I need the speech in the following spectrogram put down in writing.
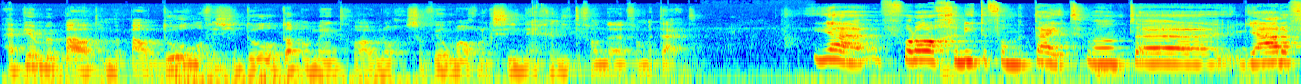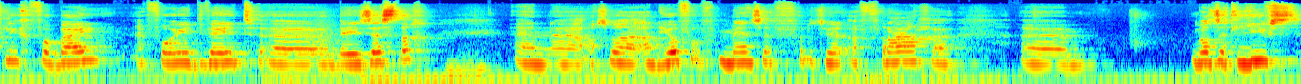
Heb je een bepaald, een bepaald doel of is je doel op dat moment gewoon nog zoveel mogelijk zien en genieten van de, van mijn tijd? Ja, vooral genieten van mijn tijd. Want jaren vliegen voorbij. En voor je het weet ben je 60. En eh, als we aan heel veel mensen vragen ehm, wat ze het liefst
